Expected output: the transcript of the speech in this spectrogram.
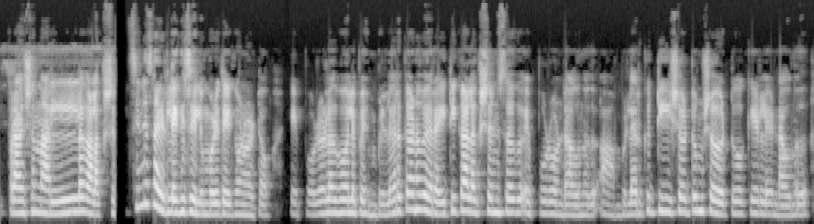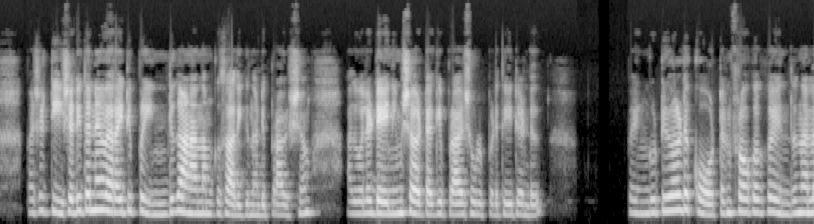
ഇപ്രാവശ്യം നല്ല കളക്ഷൻ കിഡ്സിന്റെ സൈഡിലേക്ക് ചെല്ലുമ്പോഴത്തേക്കാണ് കേട്ടോ. എപ്പോഴും ഉള്ളതുപോലെ പെൺപിള്ളേർക്കാണ് വെറൈറ്റി കളക്ഷൻസ് എപ്പോഴും ഉണ്ടാകുന്നത്. ആൺപിള്ളേർക്ക് ടീഷർട്ടും ഷർട്ടും ഒക്കെ അല്ലേ ഉണ്ടാകുന്നത്. പക്ഷേ ടീഷർട്ടിൽ തന്നെ വെറൈറ്റി പ്രിന്റ് കാണാൻ നമുക്ക് സാധിക്കുന്നുണ്ട് ഇപ്രാവശ്യം. അതുപോലെ ഡെനിം ഷർട്ടൊക്കെ ഇപ്രാവശ്യം ഉൾപ്പെടുത്തിയിട്ടുണ്ട്. പെൺകുട്ടികളുടെ കോട്ടൺ ഫ്രോക്കൊക്കെ എന്ത് നല്ല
